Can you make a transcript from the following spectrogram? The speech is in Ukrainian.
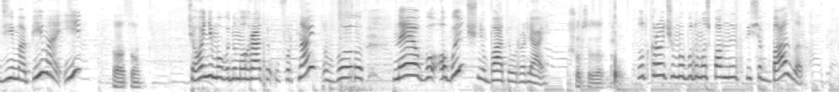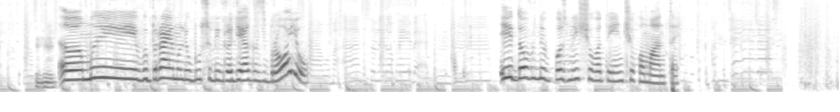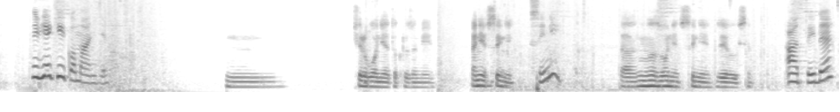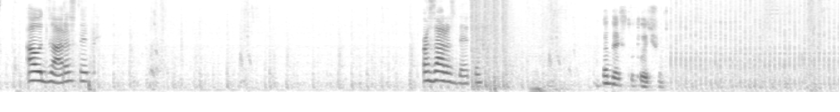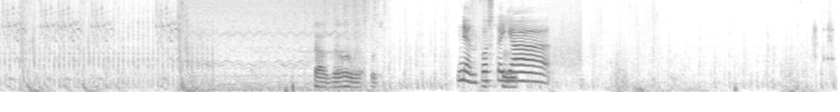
Діма Піма і Тато. сьогодні ми будемо грати у Fortnite в не в обичню батл роляй. Що це за там? Тут, коротше, ми будемо спавнитися в базах. Угу. Е, ми вибираємо любу собі вроді як зброю. І повинні познищувати інші команди. Ти в якій команді? Червоні, я так розумію. А ні, в синій. Синій? Та, ну на зоні синій з'явився. А ти де? А от зараз де ти? А зараз де ти? Та десь тут лечу. Так, завели тут. Ні, ну просто Що за- я.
